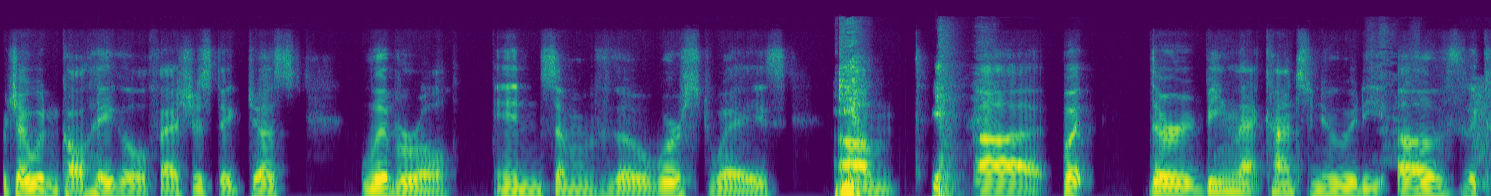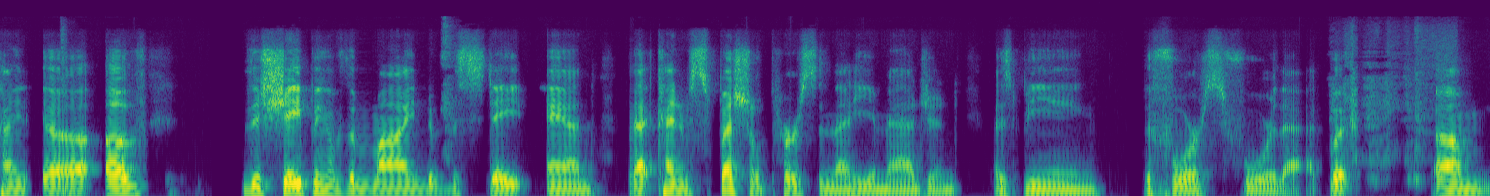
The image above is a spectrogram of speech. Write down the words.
which I wouldn't call Hegel fascistic, just liberal in some of the worst ways. Yeah. Um, yeah. Uh, but there being that continuity of the kind uh, of the shaping of the mind of the state and that kind of special person that he imagined as being the force for that. But um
